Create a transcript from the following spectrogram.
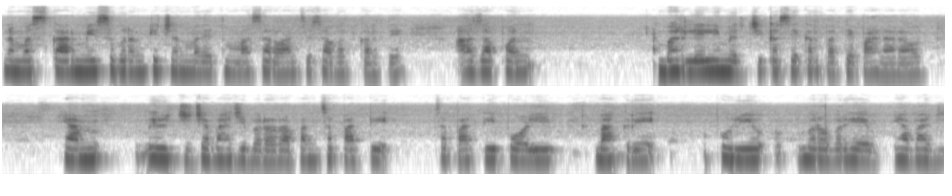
नमस्कार मी सुगरण किचनमध्ये तुम्हा सर्वांचे स्वागत करते. आज आपण भरलेली मिरची कसे करतात ते पाहणार आहोत. ह्या मिरचीच्या भाजीबरोबर आपण चपाती चपाती पोळी भाकरी पुरी बरोबर हे ह्या भाजी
